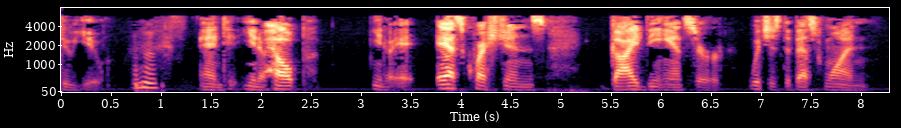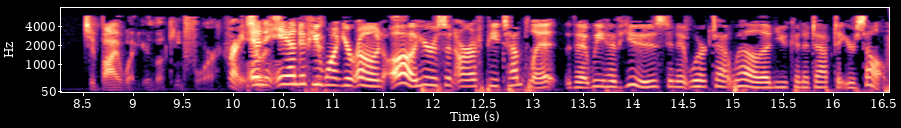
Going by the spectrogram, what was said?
to you, mm-hmm. and you know help you know ask questions, guide the answer, which is the best one to buy what you're looking for. Right. So and and if you want your own, oh, here's an RFP template that we have used and it worked out well, and you can adapt it yourself.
